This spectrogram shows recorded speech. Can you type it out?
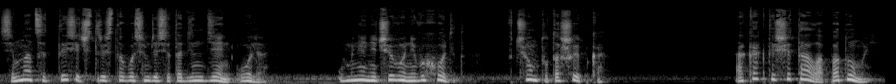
«Семнадцать тысяч триста восемьдесят один день, Оля. У меня ничего не выходит. В чем тут ошибка?» «А как ты считала? Подумай.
